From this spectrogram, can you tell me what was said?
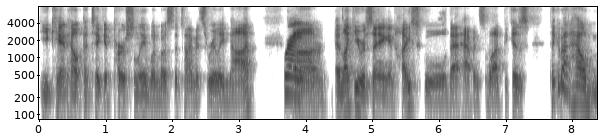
you can't help but take it personally when most of the time it's really not. Right. Um, and like you were saying in high school that happens a lot because think about how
